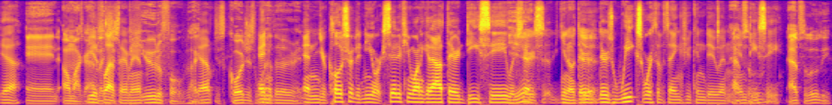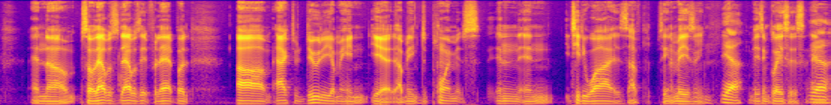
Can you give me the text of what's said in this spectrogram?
Yeah. and oh my god, beautiful like, out there, man. Beautiful, like Yep. just gorgeous and, weather. And, and you're closer to New York City if you want to get out there. DC, which Yeah. there's you know there, Yeah. there's weeks worth of things you can do in, in DC. absolutely. And um, so that was that was it for that. But um, active duty, I mean, yeah, I mean deployments in in TDYs, I've seen amazing, Yeah, amazing places. Yeah.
